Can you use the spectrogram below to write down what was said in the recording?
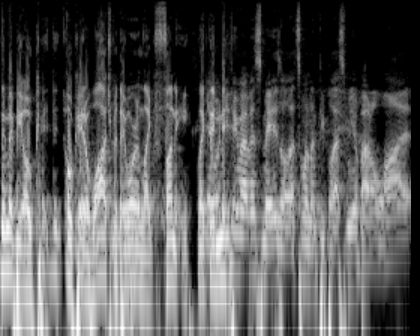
they might be okay okay to watch, but they weren't like funny. Like yeah. they What ma- do you think about Miss Maisel? That's one that people ask me about a lot.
